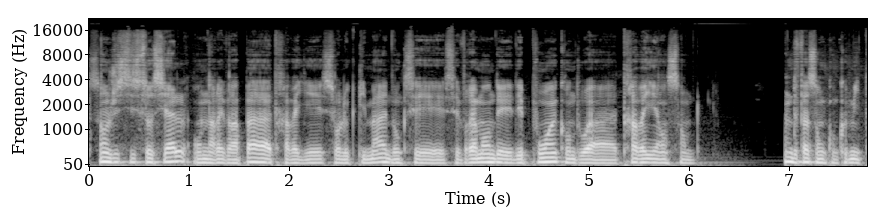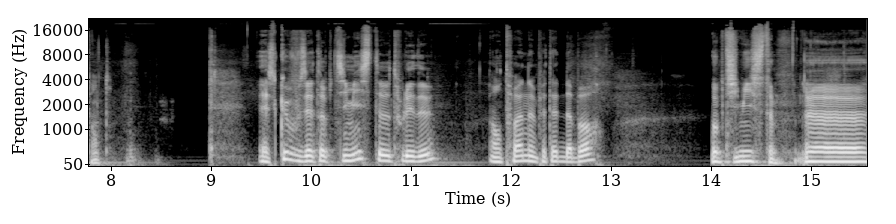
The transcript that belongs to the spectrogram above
Sans justice sociale, on n'arrivera pas à travailler sur le climat, donc c'est vraiment des, des points qu'on doit travailler ensemble, de façon concomitante. Est-ce que vous êtes optimistes euh, tous les deux? Antoine, peut-être d'abord? Optimiste. Euh,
